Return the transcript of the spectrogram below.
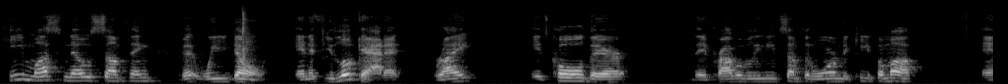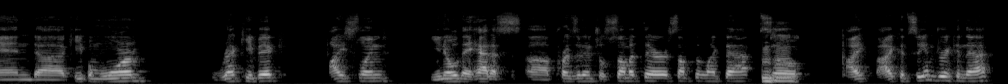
He must know something that we don't. And if you look at it, right, it's cold there. They probably need something warm to keep them up and uh, keep them warm. Reykjavik, Iceland. You know they had a uh, presidential summit there or something like that. Mm-hmm. So I I could see them drinking that.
